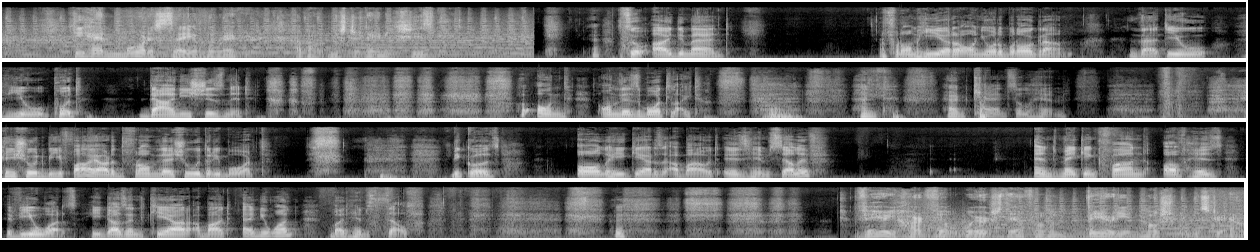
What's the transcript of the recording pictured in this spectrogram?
He had more to say on the record about Mr. Danny Shiznit. So I demand from here on your program that you you put Danny Shiznit on on the spotlight and and cancel him. He should be fired from the shoot report because all he cares about is himself and making fun of his viewers. He doesn't care about anyone but himself. Very heartfelt words there from a very emotional Mr. Al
